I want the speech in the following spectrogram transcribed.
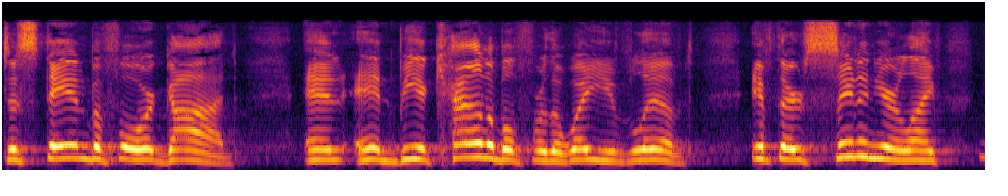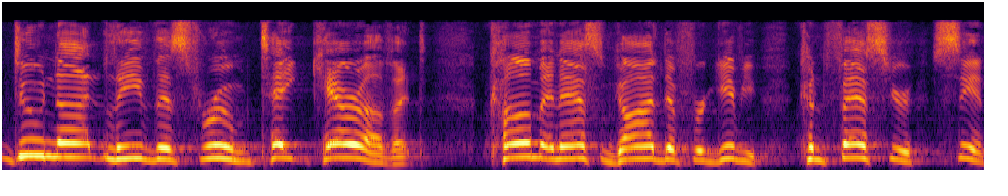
to stand before God and and be accountable for the way you've lived, if there's sin in your life, do not leave this room. Take care of it. Come and ask God to forgive you. Confess your sin.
